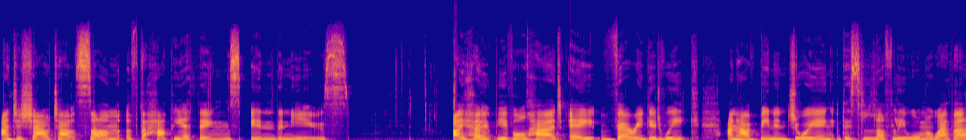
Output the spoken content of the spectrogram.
and to shout out some of the happier things in the news. I hope you've all had a very good week and have been enjoying this lovely warmer weather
